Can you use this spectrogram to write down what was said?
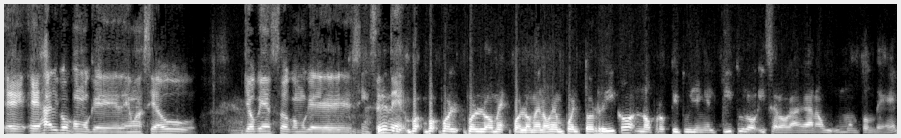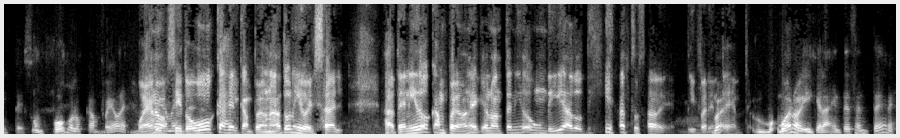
eh, es algo como que demasiado yo pienso como que sin sentido. Por, por, lo, por lo menos en Puerto Rico no prostituyen el título y se lo gana un, montón de gente. Son pocos los campeones. Bueno, si tú buscas el campeonato universal, ha tenido campeones que lo han tenido un día, dos días, tú sabes, diferente gente. Bueno, y que la gente se entere.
